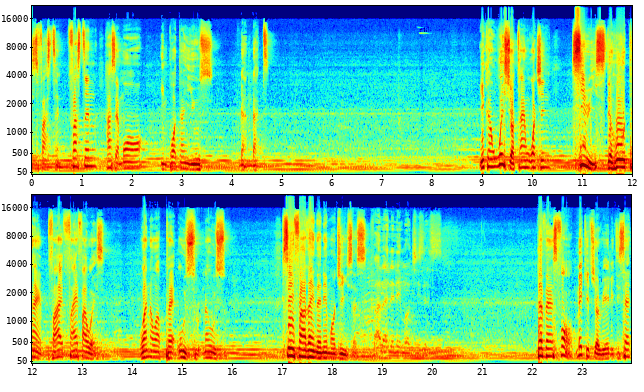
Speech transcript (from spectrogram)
Don't fasting. Fasting has a more important use than that. You can waste your time watching series the whole time, five five hours, one hour per usu na usu. Say, Father, in the name of Jesus. Father, in the name of Jesus. The verse 4, make it your reality. Said,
